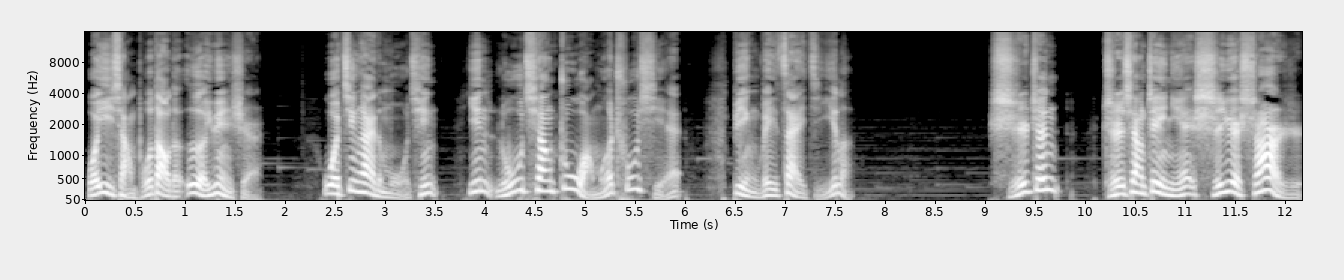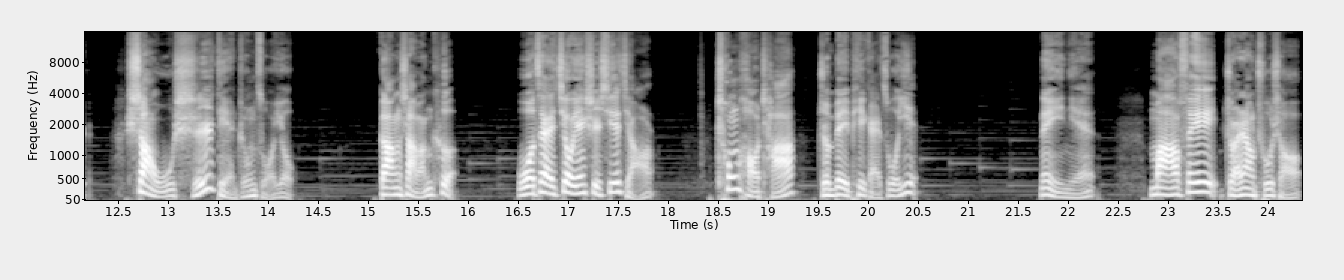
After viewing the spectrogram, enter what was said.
我意想不到的厄运是，我敬爱的母亲因颅腔蛛网膜出血，病危在即了。时针指向这年十月十二日上午十点钟左右。刚上完课，我在教研室歇脚，冲好茶，准备批改作业。那一年，吗啡转让出手，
